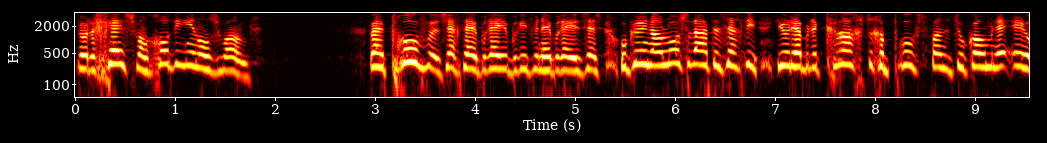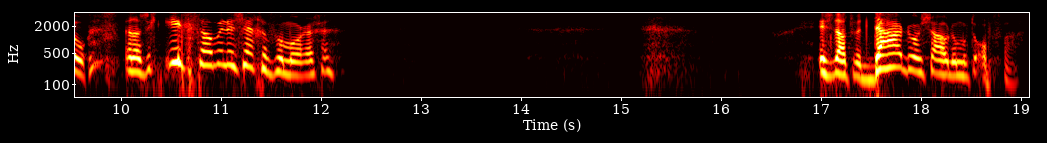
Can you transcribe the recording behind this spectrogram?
Door de geest van God die in ons woont. Wij proeven, zegt de Hebreeënbrief in Hebreeën 6. Hoe kun je nou loslaten, zegt hij. Jullie hebben de krachten geproefd van de toekomende eeuw. En als ik iets zou willen zeggen vanmorgen. Is dat we daardoor zouden moeten opvallen.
